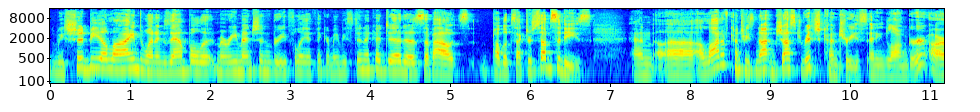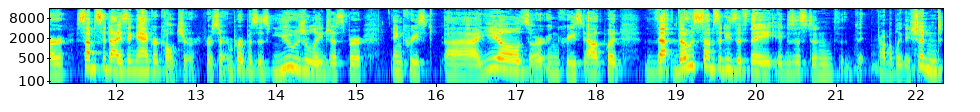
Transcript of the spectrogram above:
We should be aligned. One example that Marie mentioned briefly, I think, or maybe Stineke did, is about public sector subsidies And uh, a lot of countries, not just rich countries any longer, are subsidizing agriculture for certain purposes, usually just for increased uh, yields or increased output. That, those subsidies, if they exist, and th- probably they shouldn't,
